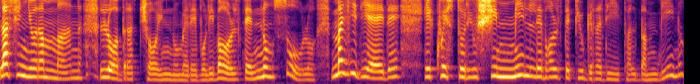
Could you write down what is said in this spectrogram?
La signora Mann lo abbracciò innumerevoli volte, non solo, ma gli diede, e questo riuscì mille volte più gradito al bambino,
